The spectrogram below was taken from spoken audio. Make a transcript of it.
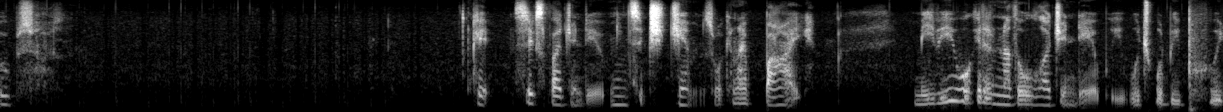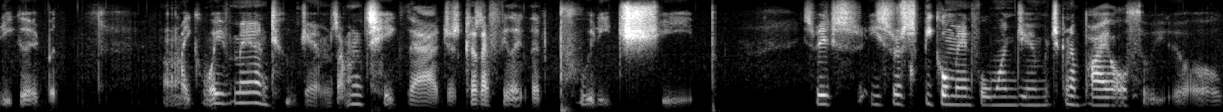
Oops. Okay, Six legendary means six gems. What can I buy? Maybe we'll get another legendary, which would be pretty good, but microwave man, two gems. I'm gonna take that just because I feel like that's pretty cheap. Speaks Easter Speako Man for one gem. We're just gonna buy all three. Oh,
